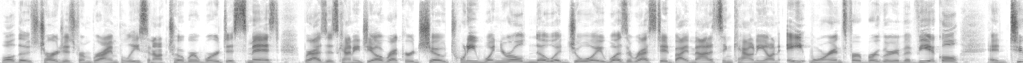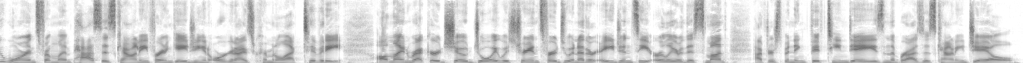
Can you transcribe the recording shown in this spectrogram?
While those charges from Bryan police in October were dismissed, Brazos County jail records show 21 year old Noah Joy was arrested by Madison County on eight warrants for burglary of a vehicle and two warrants from Lampasas County for engaging in organized criminal activity. Online records show Joy was transferred to another agency earlier this month after spending 15 days in the Brazos County jail.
